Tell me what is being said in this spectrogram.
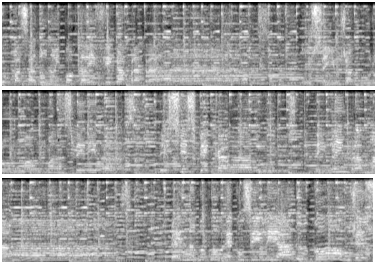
O passado não importa e fica para trás. O Senhor já curou umas feridas desses pecados, nem lembra mais. Pernambuco reconciliado com Jesus.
